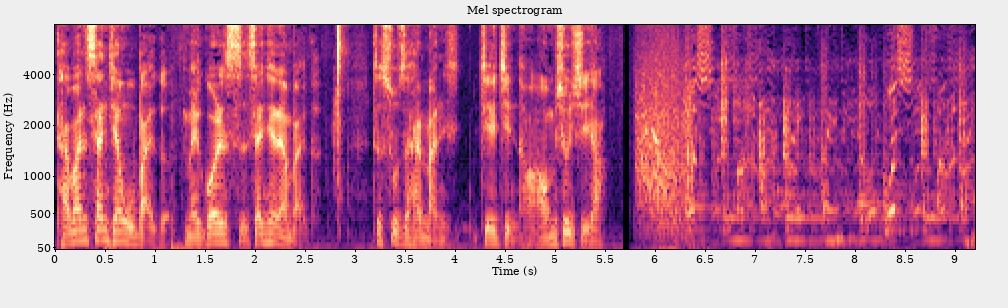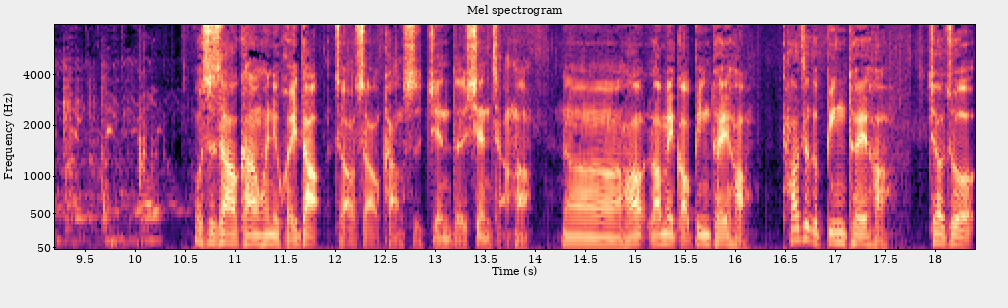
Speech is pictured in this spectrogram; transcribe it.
台湾三千五百个，美国人死三千两百个，这数字还蛮接近的哈。好，我们休息一下。我是赵少康，欢迎回到赵少康时间的现场哈。那好，老美搞兵推哈，他这个兵推哈叫做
